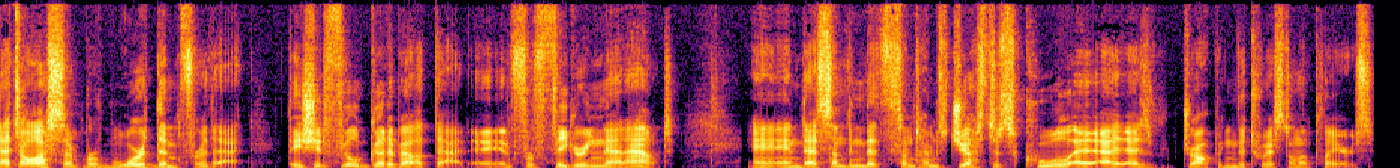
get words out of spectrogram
that's awesome. Reward them for that. They should feel good about that and for figuring that out and, and that's something that's sometimes just as cool as, as dropping the twist on the players.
